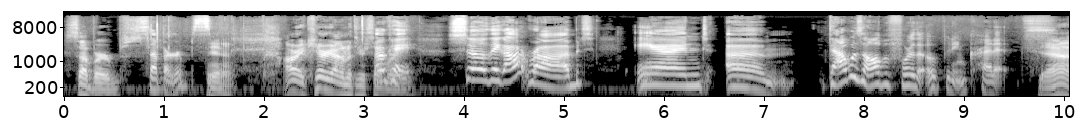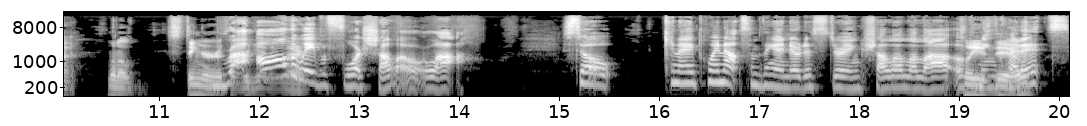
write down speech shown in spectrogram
suburbs. suburbs. Yeah. All right, carry on with your summary. Okay, so they got robbed, and um, that was all before the opening credits. Yeah, little stinger. The all the way before Shalala. So, can I point out something I noticed during Shalala opening credits?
